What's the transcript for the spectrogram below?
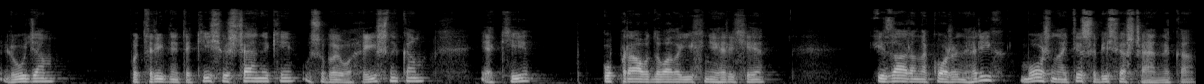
людям потрібні такі священники, особливо грішникам, які оправдували їхні гріхи. І зараз на кожен гріх можна знайти собі священника.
